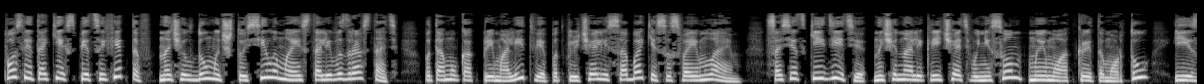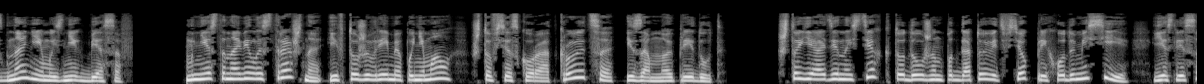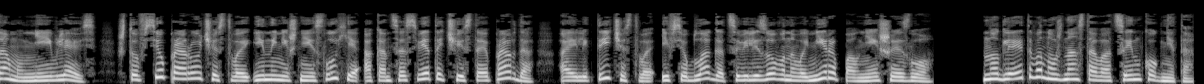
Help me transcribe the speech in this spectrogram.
После таких спецэффектов начал думать, что силы мои стали возрастать, потому как при молитве подключались собаки со своим лаем. Соседские дети начинали кричать в унисон моему открытому рту и изгнанием из них бесов. Мне становилось страшно и в то же время понимал, что все скоро откроется и за мной придут что я один из тех, кто должен подготовить все к приходу Мессии, если сам им не являюсь, что все пророчество и нынешние слухи о конце света чистая правда, а электричество и все благо цивилизованного мира полнейшее зло. Но для этого нужно оставаться инкогнито.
